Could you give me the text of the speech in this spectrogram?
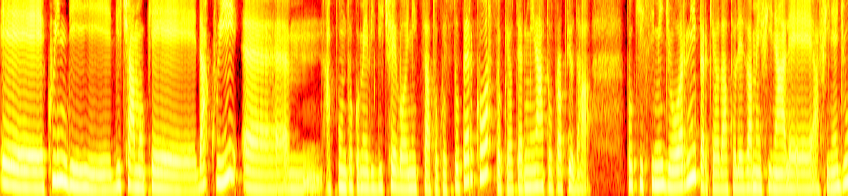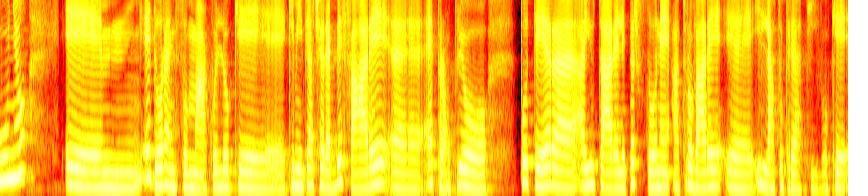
E quindi diciamo che da qui, ehm, appunto come vi dicevo, ho iniziato questo percorso che ho terminato proprio da pochissimi giorni perché ho dato l'esame finale a fine giugno. E, ehm, ed ora insomma quello che, che mi piacerebbe fare eh, è proprio poter aiutare le persone a trovare eh, il lato creativo che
